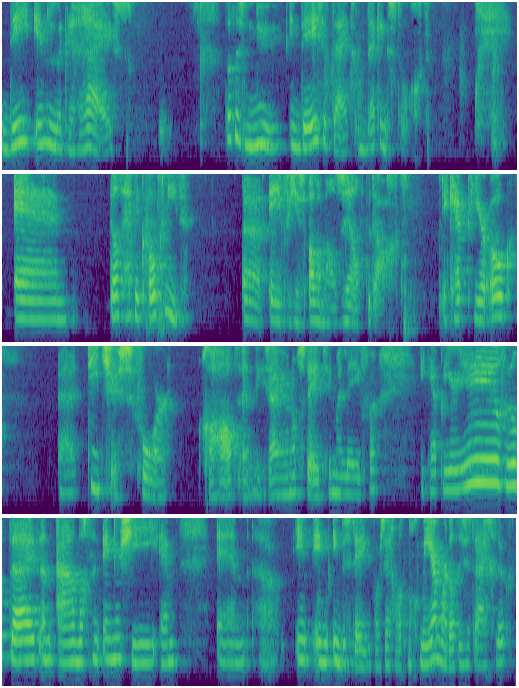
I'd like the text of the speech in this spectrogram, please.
die innerlijke reis, dat is nu in deze tijd ontdekkingstocht. En dat heb ik ook niet uh, eventjes allemaal zelf bedacht. Ik heb hier ook uh, teachers voor gehad en die zijn er nog steeds in mijn leven. Ik heb hier heel veel tijd en aandacht en energie en, en uh, in, in, in besteed. Ik wou zeggen wat nog meer, maar dat is het eigenlijk.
